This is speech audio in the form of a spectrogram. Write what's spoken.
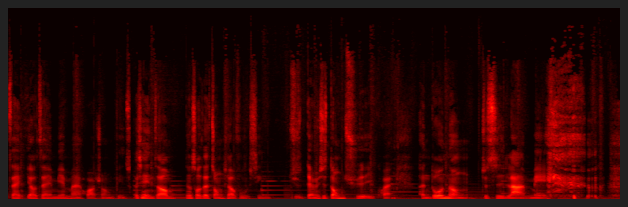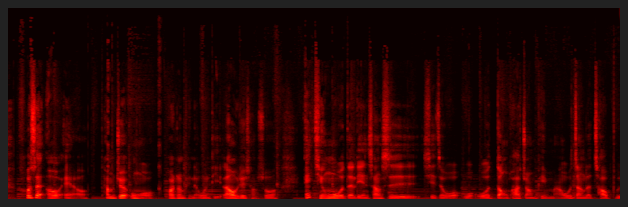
在要在那边卖化妆品，而且你知道那时候在中校复兴，就等于是东区的一块，很多那种就是辣妹 或是 OL，他们就会问我化妆品的问题，然后我就想说，哎，请问我的脸上是写着我我我懂化妆品吗？我长得超不，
